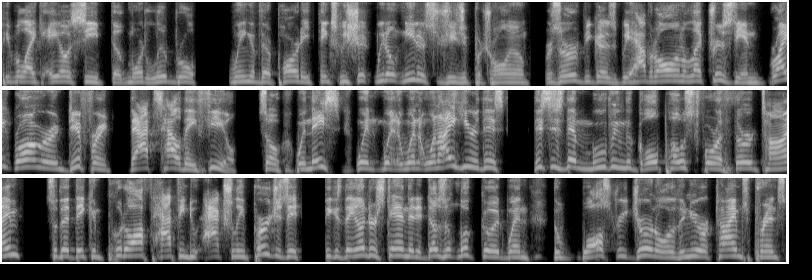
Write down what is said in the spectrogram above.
People like AOC, the more liberal wing of their party, thinks we should we don't need a strategic petroleum reserve because we have it all in electricity. And right, wrong, or indifferent, that's how they feel. So when they when when when when I hear this, this is them moving the goalpost for a third time so that they can put off having to actually purchase it because they understand that it doesn't look good when the Wall Street Journal or the New York Times prints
